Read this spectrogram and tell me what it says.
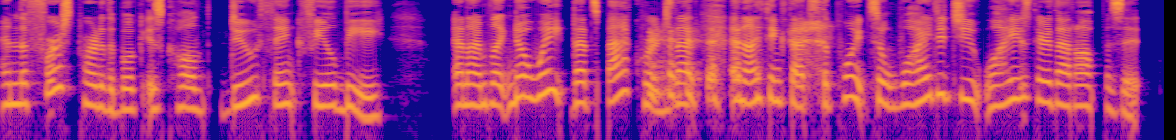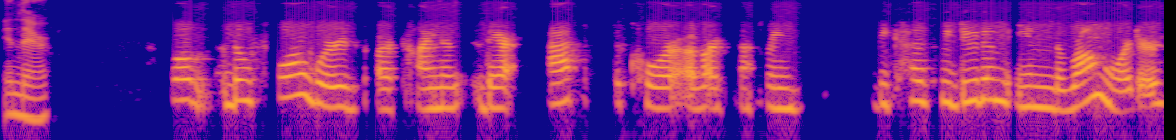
And the first part of the book is called Do, Think, Feel, Be. And I'm like, no, wait, that's backwards. That, and I think that's the point. So why did you? Why is there that opposite in there? Well, those four words are kind of they're at the core of our suffering because we do them in the wrong order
